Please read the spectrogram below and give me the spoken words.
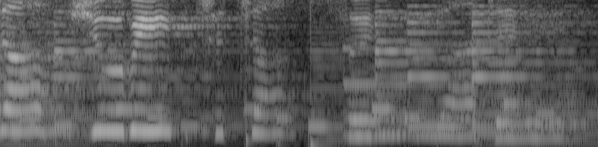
အချစ်ချောင်ယူပြီးအချစ်ချောင်ဆွေရတယ်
